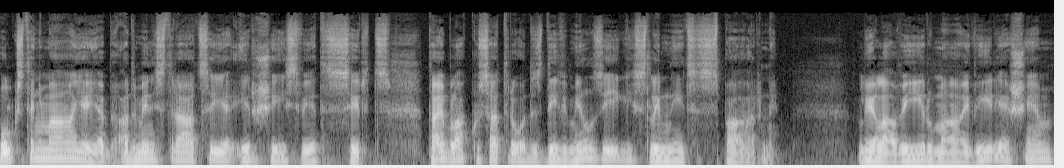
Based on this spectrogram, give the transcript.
Pulksteņa māja, jeb administrācija, ir šīs vietas sirds. Tai blakus atrodas divi milzīgi slimnīcas spārni. Lielā vīru māja vīriešiem,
